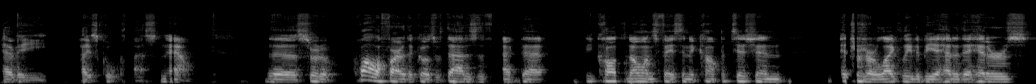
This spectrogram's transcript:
heavy high school class. Now, the sort of qualifier that goes with that is the fact that because no one's facing any competition pitchers are likely to be ahead of the hitters.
